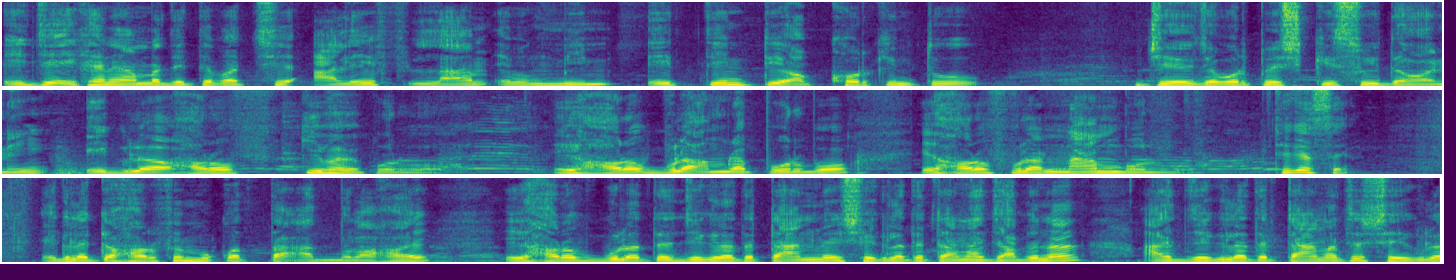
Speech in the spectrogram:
এই যে এখানে আমরা দেখতে পাচ্ছি আলিফ লাম এবং মিম এই তিনটি অক্ষর কিন্তু যে জবর পেশ কিছুই দেওয়া নেই এইগুলো হরফ কিভাবে পড়ব এই হরফগুলো আমরা পড়ব এই হরফগুলোর নাম বলবো ঠিক আছে এগুলোকে হরফে মুকত্তা আত বলা হয়। এই হরফগুলোতে যেগুলাতে টান নেই, সেগুলাতে টানা যাবে না। আর যেগুলাতে টান আছে সেইগুলো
